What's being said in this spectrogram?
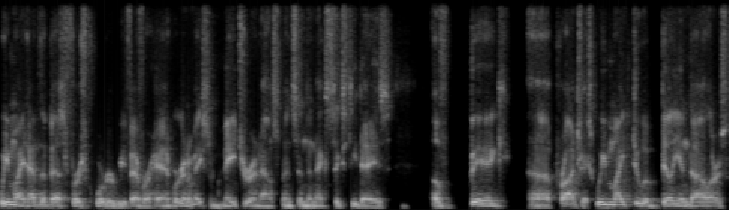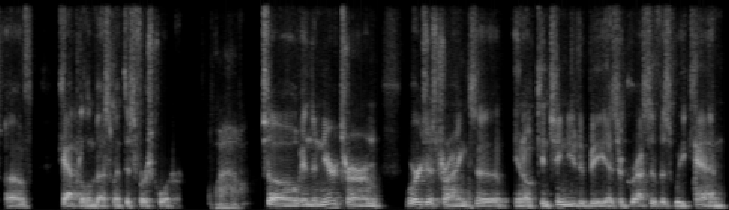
We might have the best first quarter we've ever had. We're going to make some major announcements in the next 60 days of big uh, projects. We might do a billion dollars of capital investment this first quarter. Wow. So in the near term, we're just trying to, you know, continue to be as aggressive as we can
